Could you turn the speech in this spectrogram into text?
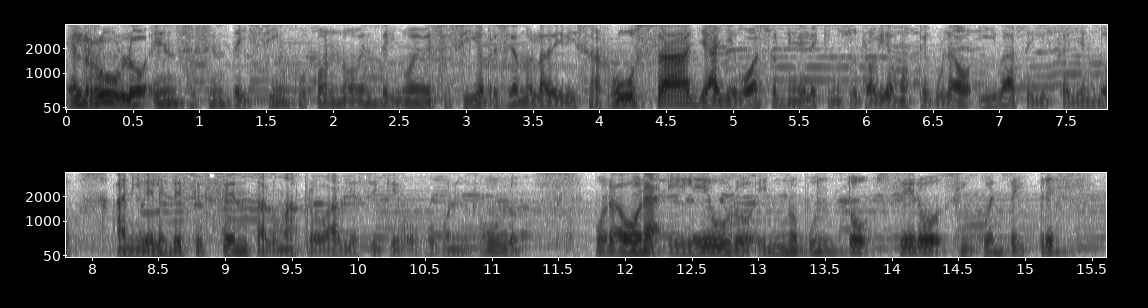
El rublo en 65,99 se sigue apreciando la divisa rusa, ya llegó a esos niveles que nosotros habíamos especulado y va a seguir cayendo a niveles de 60 lo más probable, así que ojo con el rublo. Por ahora el euro en 1.053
